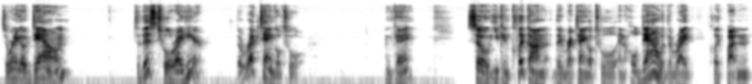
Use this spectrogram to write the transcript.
So we're going to go down to this tool right here, the rectangle tool. Okay. So you can click on the rectangle tool and hold down with the right click button.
